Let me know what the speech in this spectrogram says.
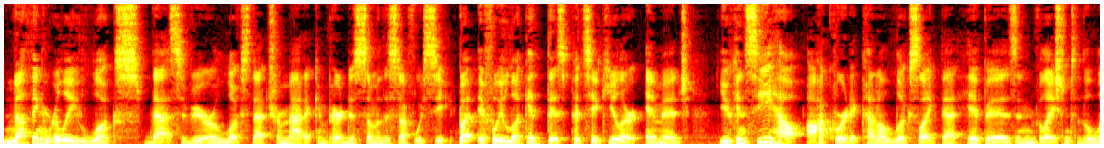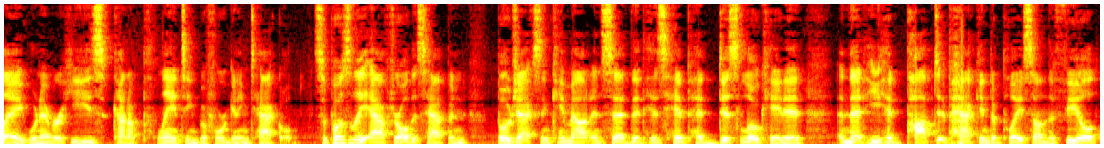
nothing really looks that severe or looks that traumatic compared to some of the stuff we see. But if we look at this particular image, you can see how awkward it kind of looks like that hip is in relation to the leg whenever he's kind of planting before getting tackled. Supposedly after all this happened, Bo Jackson came out and said that his hip had dislocated and that he had popped it back into place on the field.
